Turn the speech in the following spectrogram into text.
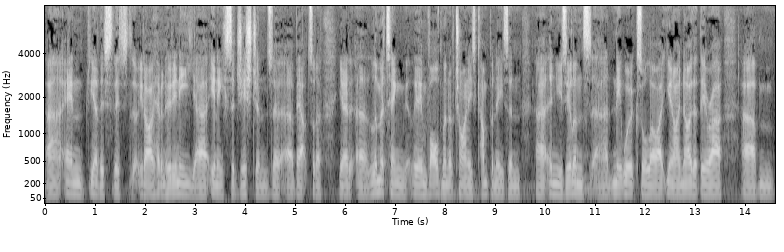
Uh, and yeah, there's, there's, you know, I haven't heard any uh, any suggestions uh, about sort of, you know, uh, limiting the involvement of Chinese companies in uh, in New Zealand's uh, networks. Although I, you know, I know that there are. Um,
